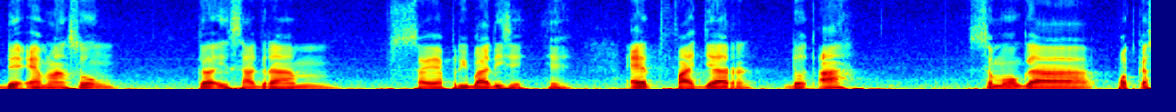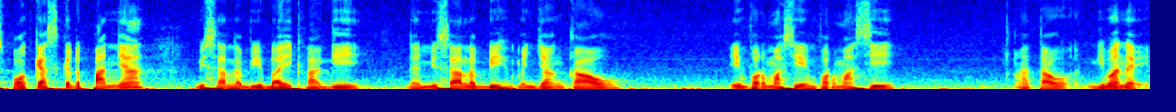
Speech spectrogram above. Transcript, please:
DM langsung ke Instagram saya pribadi sih. @fajar.ah. Semoga podcast-podcast ke depannya bisa lebih baik lagi dan bisa lebih menjangkau informasi-informasi atau gimana ya?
